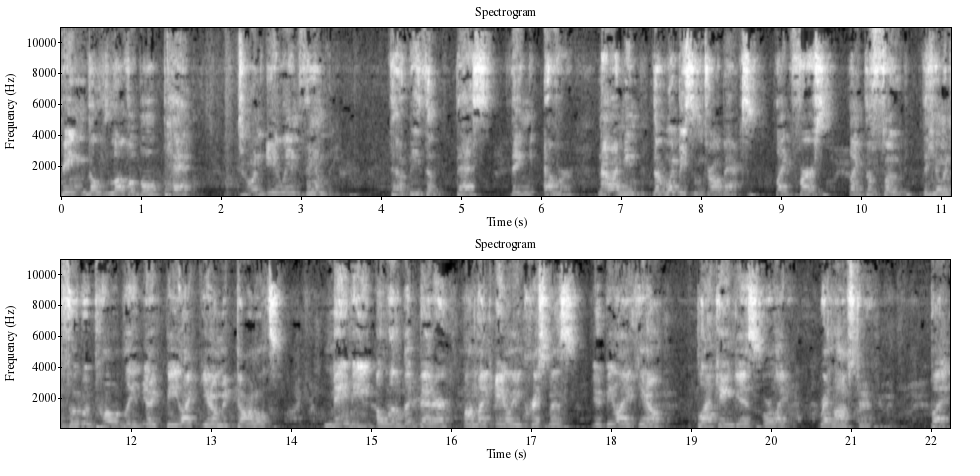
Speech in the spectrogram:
being the lovable pet to an alien family. that would be the best thing ever. Now, I mean, there would be some drawbacks. Like first, like the food. The human food would probably like be like you know McDonald's, maybe a little bit better on like Alien Christmas. It would be like you know Black Angus or like Red Lobster. But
